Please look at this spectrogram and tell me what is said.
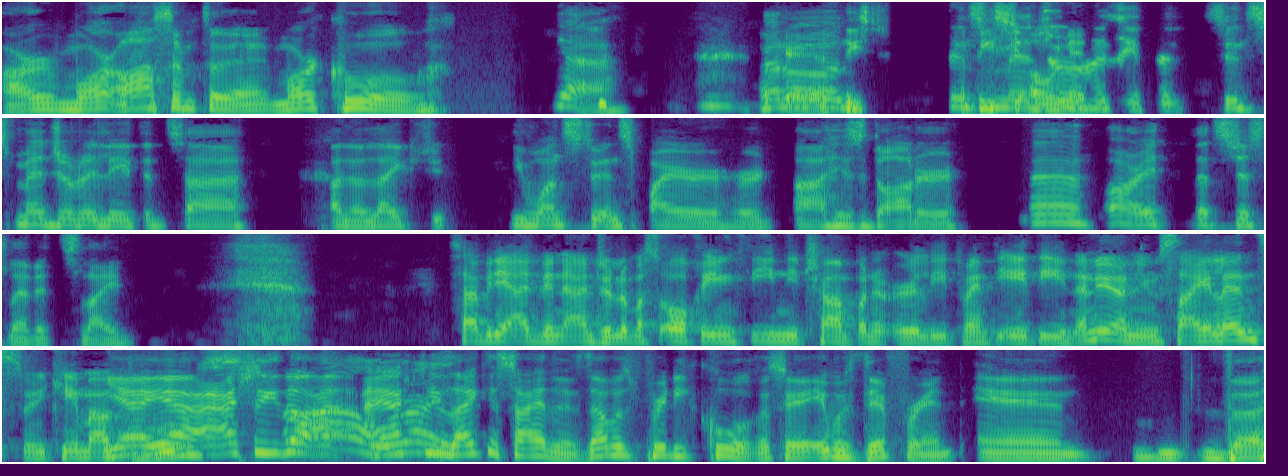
are more awesome to more cool. Yeah. Pero okay, at least, since at least medyo related, since medyo related sa ano like he wants to inspire her uh, his daughter uh, all right, let's just let it slide. Sabi ni Admin Angelo, mas okay yung theme ni Ciampa in early 2018. Ano yun, yung silence when he came out Yeah, yeah. Actually, no, oh, I, I actually right. like the silence. That was pretty cool because it was different and the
